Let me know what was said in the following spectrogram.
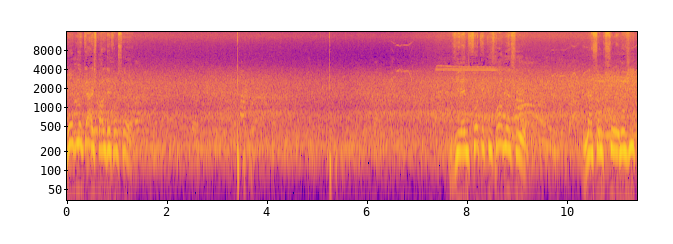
Bon blocage par le défenseur. Vilaine faute et coup franc, bien sûr. La sanction est logique,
